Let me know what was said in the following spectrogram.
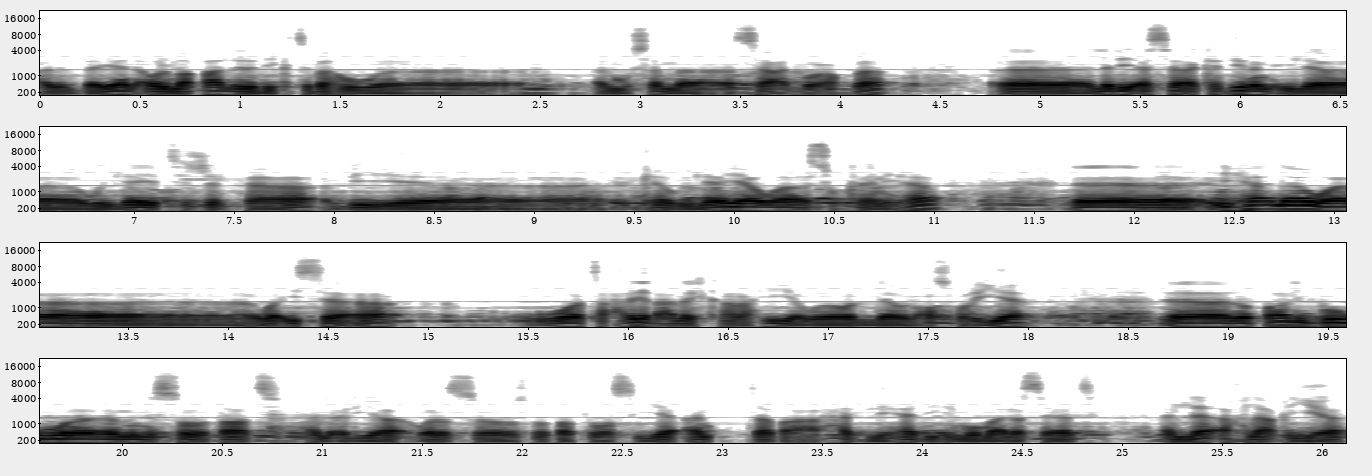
على البيان أو المقال الذي كتبه آه، المسمى ساعد بوعقبة آه الذي أساء كثيرا إلى ولاية الجلفاء آه، كولاية وسكانها إهانة وإساءة وتحريض على الكراهية والعنصرية آه، نطالب من السلطات العليا والسلطات الوصية أن تضع حد لهذه الممارسات اللا أخلاقية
